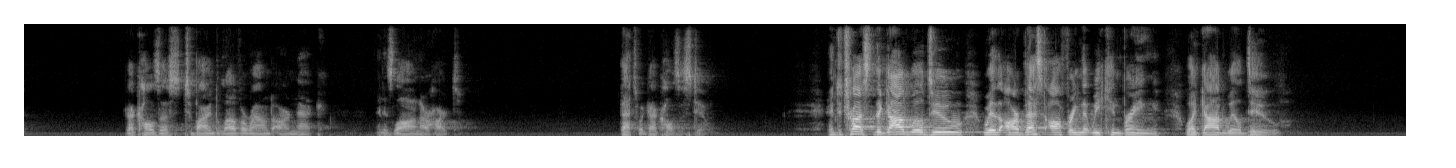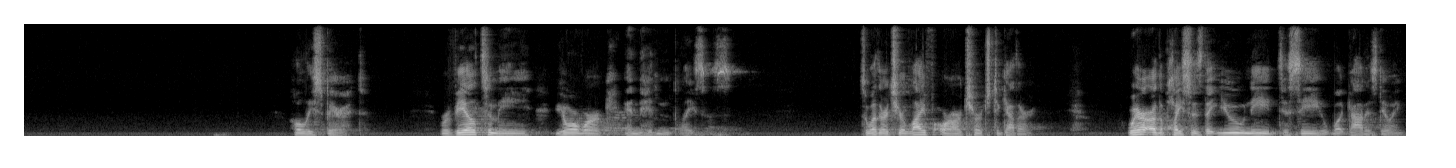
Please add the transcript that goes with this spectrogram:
God calls us to bind love around our neck and his law in our heart. That's what God calls us to. And to trust that God will do with our best offering that we can bring what God will do. Holy Spirit, reveal to me your work in hidden places. So, whether it's your life or our church together, where are the places that you need to see what God is doing?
